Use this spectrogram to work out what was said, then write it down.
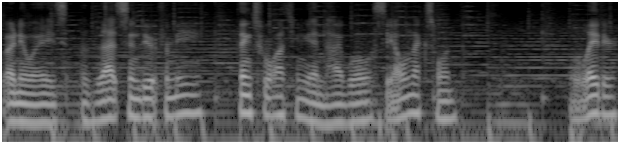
But anyways, that's gonna do it for me. Thanks for watching, and I will see y'all next one. Later.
